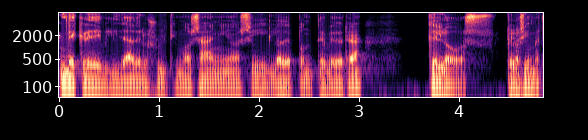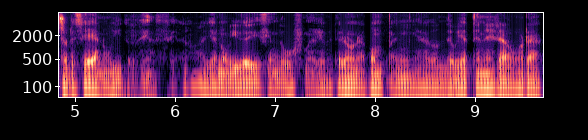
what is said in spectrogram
de, credibilidad de los últimos años y lo de Pontevedra, que los, que los inversores se hayan huido de ENCE, ¿no? hayan huido diciendo, uff, me voy a meter en una compañía donde voy a tener ahora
